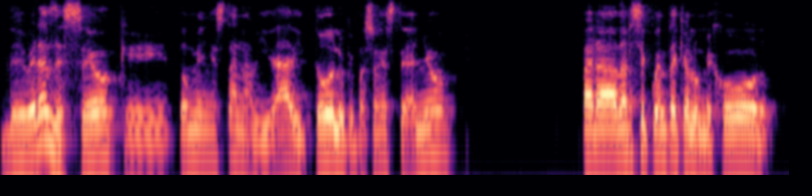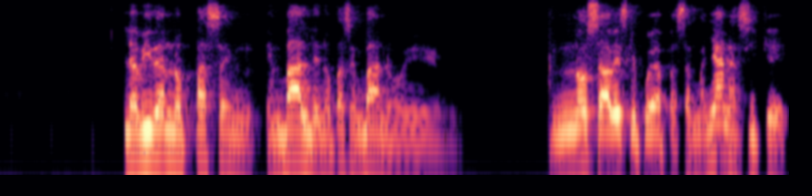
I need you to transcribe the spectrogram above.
de veras deseo que tomen esta Navidad y todo lo que pasó en este año para darse cuenta que a lo mejor la vida no pasa en, balde, no pasa en vano. Eh, no sabes qué pueda pasar mañana, así que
